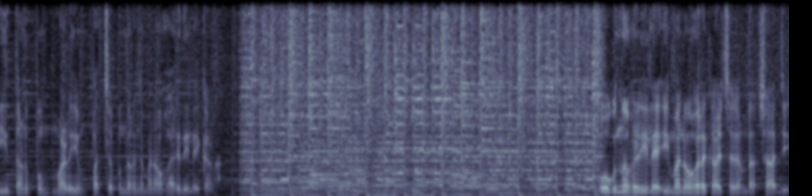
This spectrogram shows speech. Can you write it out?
ഈ തണുപ്പും മഴയും പച്ചപ്പും നിറഞ്ഞ മനോഹാരിതയിലേക്കാണ്. പോകുന്ന വഴിയിലെ ഈ മനോഹര കാഴ്ച കണ്ട ഷാജി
